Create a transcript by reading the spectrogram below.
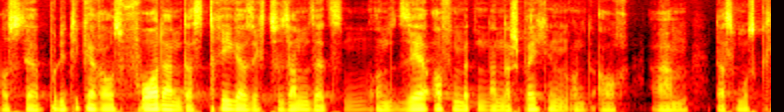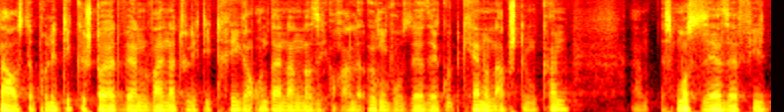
aus der Politik heraus fordern, dass Träger sich zusammensetzen und sehr offen miteinander sprechen und auch ähm, das muss klar aus der Politik gesteuert werden, weil natürlich die Träger untereinander sich auch alle irgendwo sehr, sehr gut kennen und abstimmen können. Ähm, es muss sehr, sehr viel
